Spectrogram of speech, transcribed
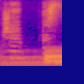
100%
